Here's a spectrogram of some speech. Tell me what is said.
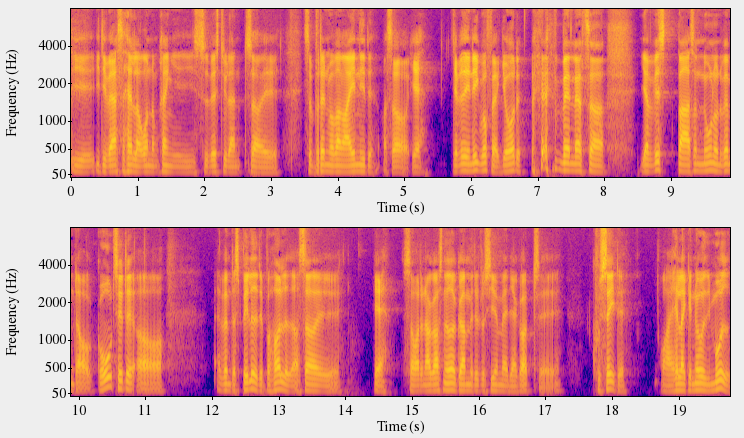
i, i diverse haller rundt omkring i Sydvestjylland, så, øh, så på den måde var jeg inde i det, og så ja, jeg ved egentlig ikke, hvorfor jeg gjorde det, men altså, jeg vidste bare sådan nogenlunde, hvem der var gode til det, og hvem der spillede det på holdet, og så, øh, ja, så var det nok også noget at gøre med det, du siger med, at jeg godt øh, kunne se det, og har heller ikke noget imod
